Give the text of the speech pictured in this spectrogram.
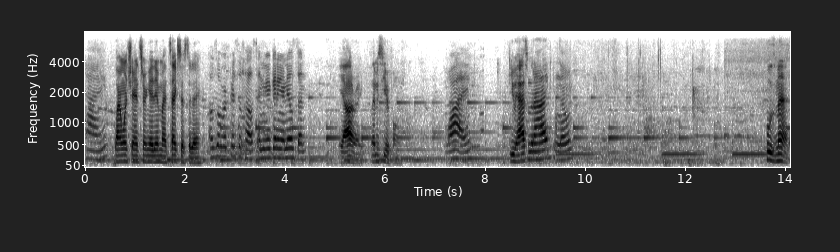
Hi. why weren't you answering any of my texts yesterday? I was over at Crystal's house and we were getting our nails done. Yeah, alright. Let me see your phone. Why? Do you have something to hide? No. Who's Matt?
